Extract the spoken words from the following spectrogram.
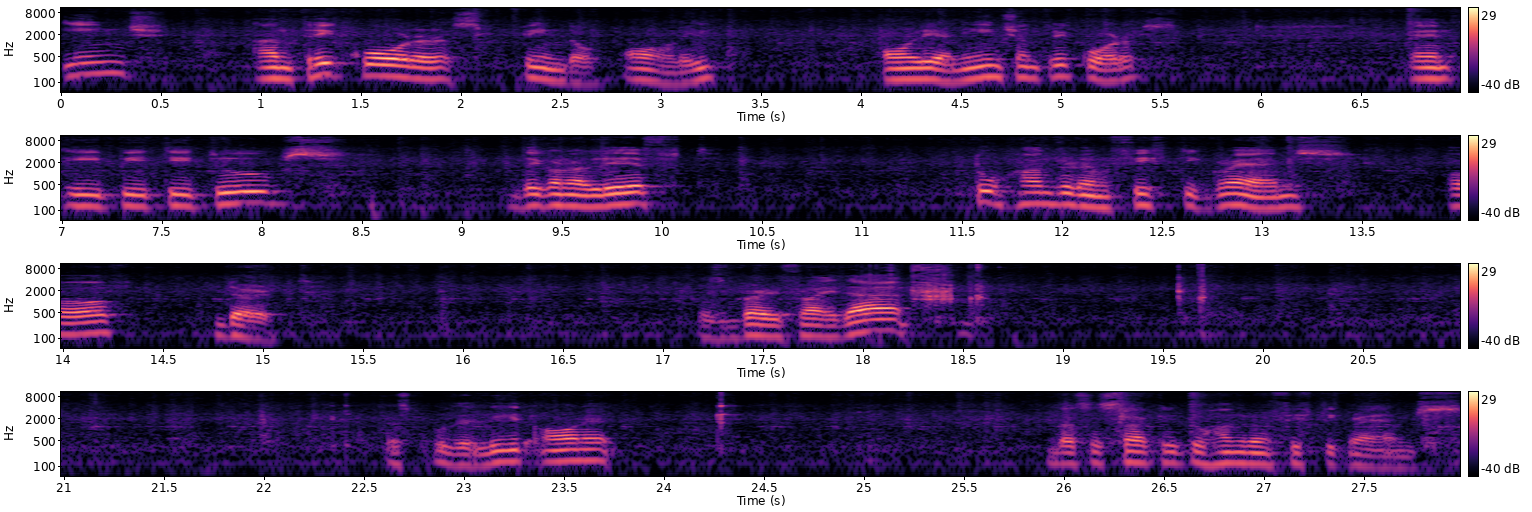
inch and three quarter spindle only only an inch and three quarters and EPT tubes they're going to lift 250 grams of dirt. Let's verify that. Let's put the lid on it that's exactly 250 grams.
